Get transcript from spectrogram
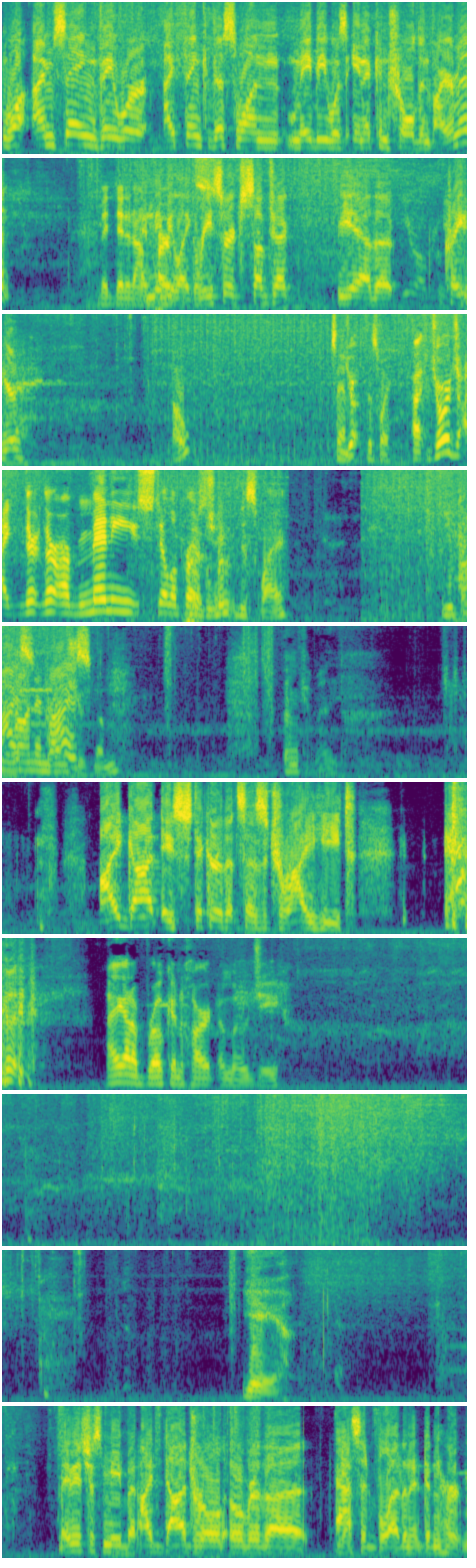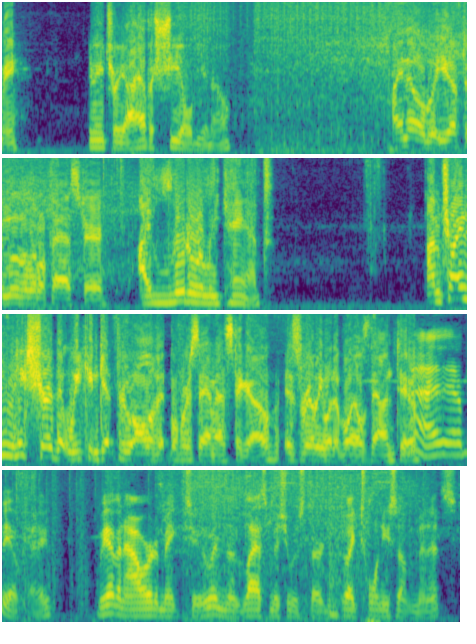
well, I'm saying they were I think this one maybe was in a controlled environment they did it on and maybe purpose. like research subject. Yeah, the crate here. Oh, Sam, Jo- this way. Uh, George, I, there there are many still approaching. There's approaching. loot this way. You can Surprise, run and then shoot them. I'm coming. I got a sticker that says dry heat. I got a broken heart emoji. Yeah. Maybe it's just me, but I dodge rolled over the acid blood and it didn't hurt me. Dimitri, I have a shield, you know. I know, but you have to move a little faster. I literally can't. I'm trying to make sure that we can get through all of it before Sam has to go. Is really what it boils down to. Yeah, it'll be okay. We have an hour to make two, and the last mission was thirty, like twenty something minutes.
